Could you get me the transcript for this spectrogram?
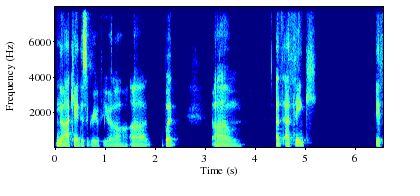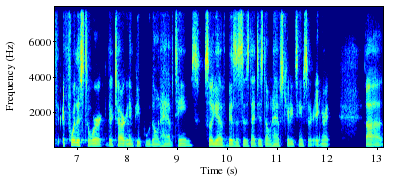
No, I can't disagree with you at all. Uh, but um, I, I think if, if, for this to work, they're targeting people who don't have teams. So you have businesses that just don't have security teams that are ignorant. Uh,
